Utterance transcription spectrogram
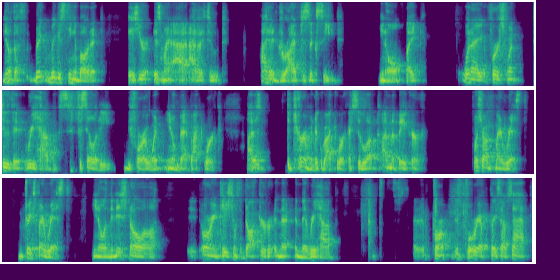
you know, the biggest thing about it is your is my attitude. I had a drive to succeed. You know, like when I first went to the rehab facility before I went, you know, back back to work, I was determined to go back to work. I said, "Look, I'm a baker. Wrong with my wrist? Fix my wrist." You know, in the initial uh, orientation with the doctor in the in the rehab for, for rehab place I was at,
